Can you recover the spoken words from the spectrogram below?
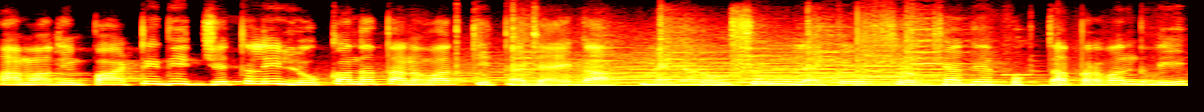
ਆਮ ਆਦਮੀ ਪਾਰਟੀ ਦੀ ਜਿੱਤ ਲਈ ਲੋਕਾਂ ਦਾ ਧੰਨਵਾਦ ਕੀਤਾ ਜਾਏਗਾ। ਮੈਗਾ ਰੋਡ ਸ਼ੋਅ ਨੂੰ ਲੈ ਕੇ ਸੁਰੱਖਿਆ ਦੇ ਪੁਖਤਾ ਪ੍ਰਬੰਧ ਵੀ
